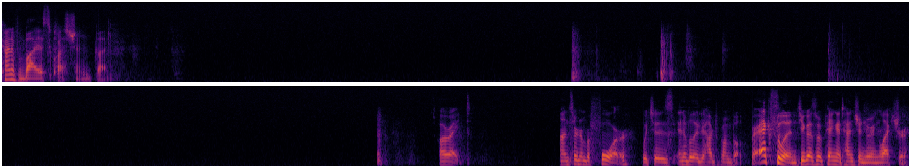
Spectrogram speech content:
Kind of a biased question, but. All right. Answer number four, which is inability to pump both. Excellent. You guys were paying attention during lecture.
